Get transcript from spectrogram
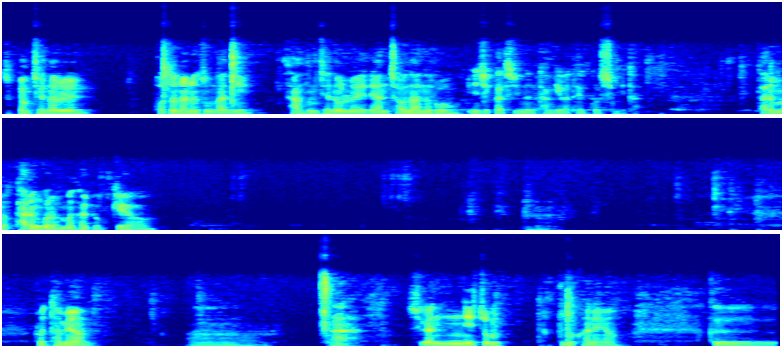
수평 채널을 벗어나는 순간이 상승 채널로에 대한 전환으로 인식할 수 있는 단계가 될 것입니다. 다른 다른 걸 한번 살펴볼게요. 그렇다면 어, 아, 시간이 좀 부족하네요. 그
